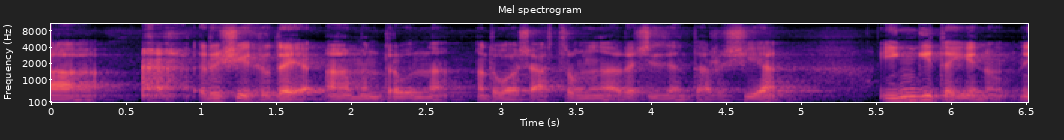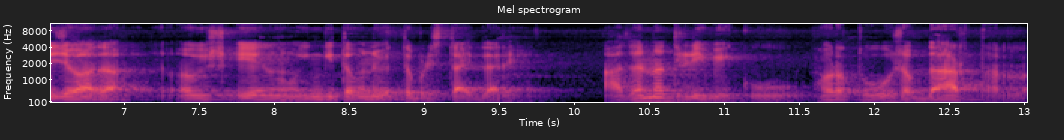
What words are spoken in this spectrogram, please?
ಆ ಋಷಿ ಹೃದಯ, ಆ ಮಂತ್ರವನ್ನು ಅಥವಾ ಶಾಸ್ತ್ರವನ್ನು ರಚಿಸಿದಂಥ ಋಷಿಯ ಇಂಗಿತ ಏನು, ನಿಜವಾದ ವಿಷ್ ಏನು ಇಂಗಿತವನ್ನು ವ್ಯಕ್ತಪಡಿಸ್ತಾ ಇದ್ದಾರೆ. ಅದನ್ನು ತಿಳಿಬೇಕು. ಹೊರತು ಶಬ್ದಾರ್ಥ ಅಲ್ಲ.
